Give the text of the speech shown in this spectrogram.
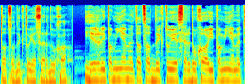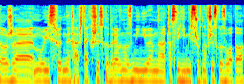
to, co dyktuje serducho. Jeżeli pominiemy to, co dyktuje serducho i pominiemy to, że mój słynny hashtag wszystko drewno zmieniłem na czas Ligi Mistrzów na wszystko złoto,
